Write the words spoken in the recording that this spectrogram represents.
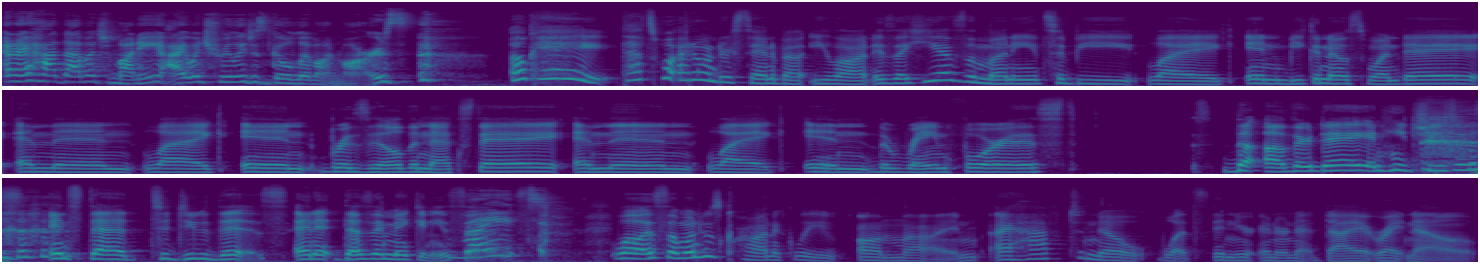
and I had that much money, I would truly just go live on Mars. Okay, that's what I don't understand about Elon is that he has the money to be like in Mykonos one day and then like in Brazil the next day and then like in the rainforest the other day and he chooses instead to do this and it doesn't make any sense. right? Well, as someone who's chronically online, I have to know what's in your internet diet right now.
